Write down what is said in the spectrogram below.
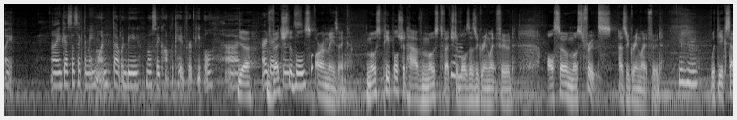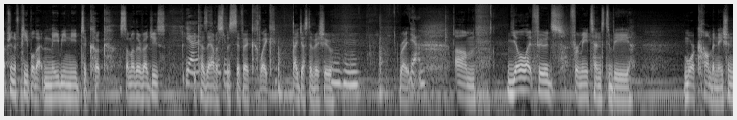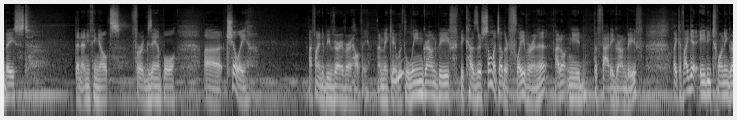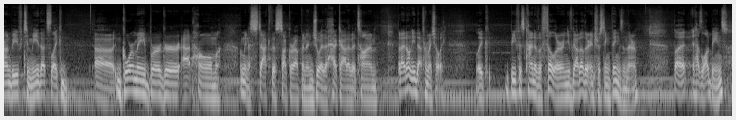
like I guess that's like the main one. That would be mostly complicated for people. Uh, yeah, vegetables foods. are amazing. Most people should have most vegetables yeah. as a green light food. Also, most fruits as a green light food. Mm-hmm. With the exception of people that maybe need to cook some of their veggies yeah, because they have a specific can... like digestive issue. Mm-hmm. Right. Yeah. Um, yellow light foods for me tends to be more combination based than anything else. For example, uh, chili I find to be very, very healthy. I make it mm-hmm. with lean ground beef because there's so much other flavor in it. I don't need the fatty ground beef. Like if I get 80 20 ground beef, to me, that's like a gourmet burger at home. I'm gonna stack this sucker up and enjoy the heck out of it time. But I don't need that for my chili. Like beef is kind of a filler and you've got other interesting things in there. But it has a lot of beans.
